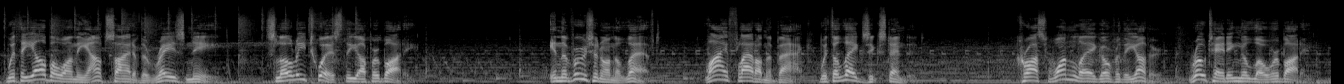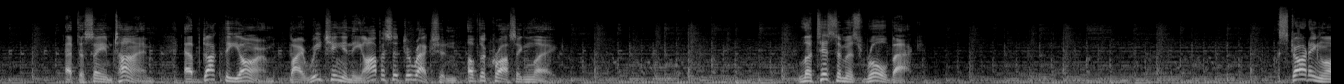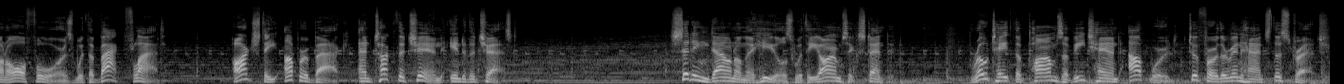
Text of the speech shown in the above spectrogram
With the elbow on the outside of the raised knee, slowly twist the upper body. In the version on the left, lie flat on the back with the legs extended. Cross one leg over the other, rotating the lower body. At the same time, abduct the arm by reaching in the opposite direction of the crossing leg. Latissimus rollback. Starting on all fours with the back flat, arch the upper back and tuck the chin into the chest. Sitting down on the heels with the arms extended, rotate the palms of each hand outward to further enhance the stretch.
